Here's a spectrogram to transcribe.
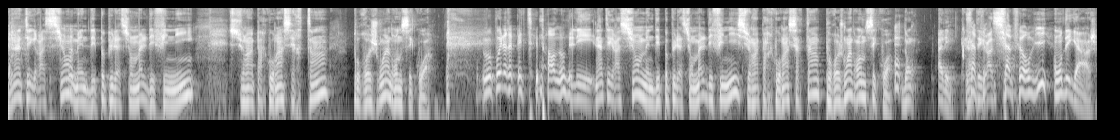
L'intégration mène des populations mal définies sur un parcours incertain pour rejoindre on ne sait quoi. Vous pouvez le répéter, pardon. L'intégration mène des populations mal définies sur un parcours incertain pour rejoindre on ne sait quoi. Donc, Allez, l'intégration. Ça, fait envie. On dégage.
